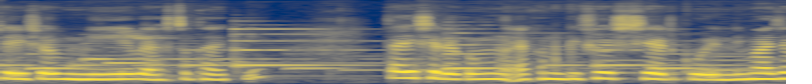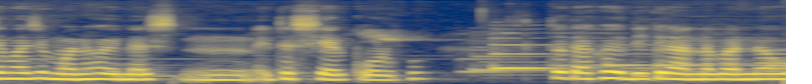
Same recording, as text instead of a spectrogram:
সেই সব নিয়ে ব্যস্ত থাকি। তাই সেরকম এখন কিছু শেয়ার করিনি। মাঝে মাঝে মনে হয় না এটা শেয়ার করব। তো দেখো এদিকে রান্নাবান্নাও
